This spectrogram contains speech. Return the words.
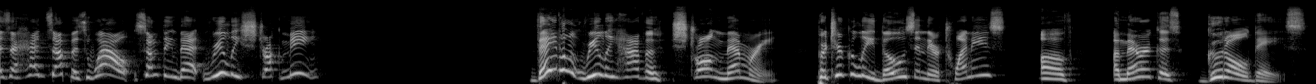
as a heads up as well, something that really struck me they don't really have a strong memory, particularly those in their 20s, of America's good old days.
